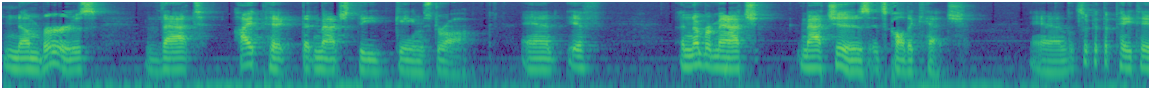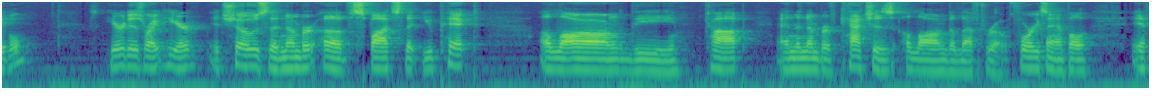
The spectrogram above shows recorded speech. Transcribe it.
numbers that I picked that match the game's draw. And if a number match matches, it's called a catch. And let's look at the pay table. Here it is right here. It shows the number of spots that you picked along the top and the number of catches along the left row. For example, if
